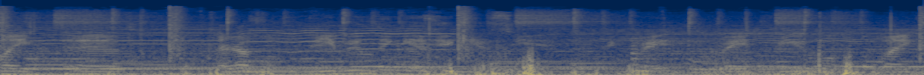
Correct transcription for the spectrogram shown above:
like uh, the building. As you can see, it's a great, great view of like.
